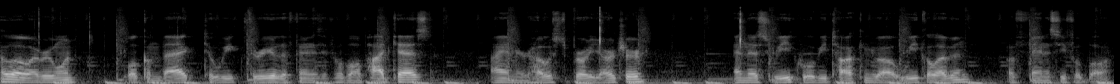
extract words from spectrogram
Hello, everyone. Welcome back to week three of the Fantasy Football Podcast. I am your host, Brody Archer, and this week we'll be talking about week 11 of fantasy football.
